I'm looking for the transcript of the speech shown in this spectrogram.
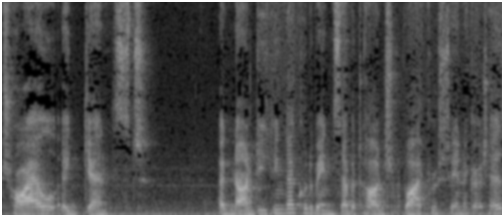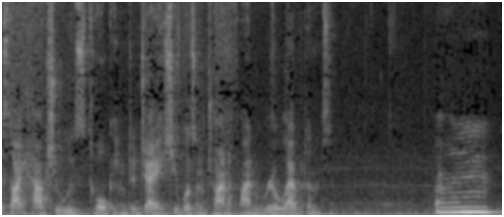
trial against Adnan, do you think that could have been sabotaged by Christina Gotes? Like how she was talking to Jay, she wasn't trying to find real evidence? Um.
